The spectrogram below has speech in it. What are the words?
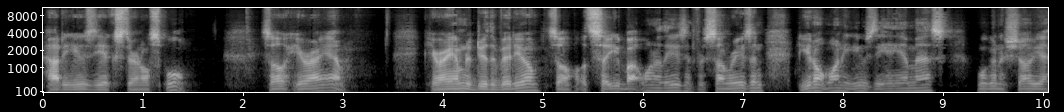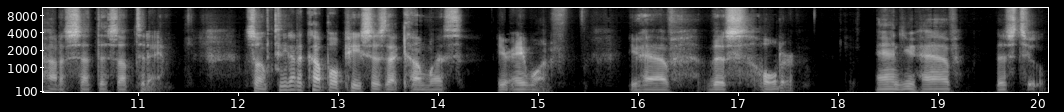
how to use the external spool. So here I am. Here I am to do the video. So let's say you bought one of these and for some reason you don't want to use the AMS. We're going to show you how to set this up today. So you got a couple pieces that come with your A1 you have this holder and you have this tube,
